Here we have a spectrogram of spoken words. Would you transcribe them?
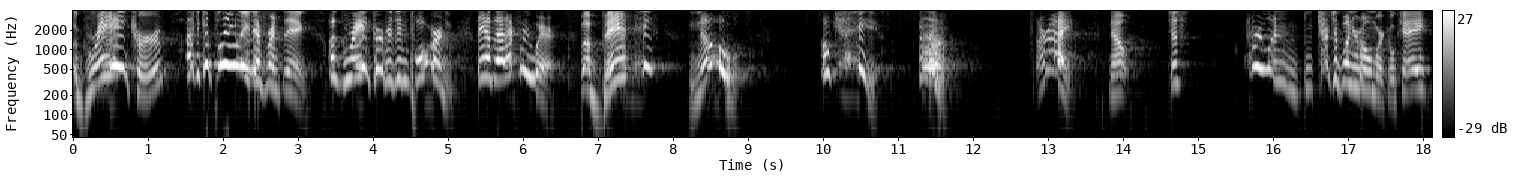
A grade curve? That's a completely different thing. A grade curve is important. They have that everywhere. But banding? No. Okay. Ugh. All right. Now, just everyone catch up on your homework, okay?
